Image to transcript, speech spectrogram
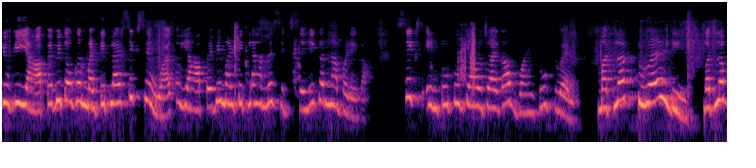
क्योंकि यहाँ पे भी तो अगर मल्टीप्लाई सिक्स से हुआ है तो यहाँ पे भी मल्टीप्लाई हमें सिक्स से ही करना पड़ेगा। सिक्स इंटू टू क्या हो जाएगा? वन टू ट्वेल्व मतलब ट्वेल्व दिन मतलब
